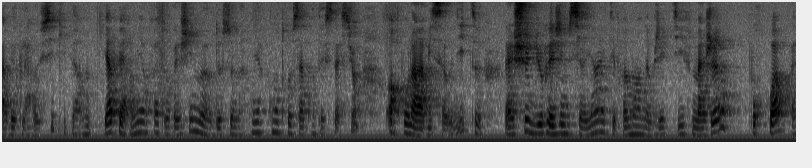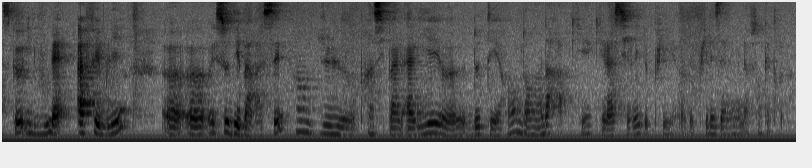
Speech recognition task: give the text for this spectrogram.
avec la Russie, qui, qui, a permis en fait au régime de se maintenir contre sa contestation. Or, pour l'Arabie saoudite, la chute du régime syrien était vraiment un objectif majeur. Pourquoi? Parce qu'il voulait affaiblir et se débarrasser hein, du euh, principal allié de Téhéran dans le monde arabe, qui est, qui est la Syrie depuis, depuis les années 1980.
